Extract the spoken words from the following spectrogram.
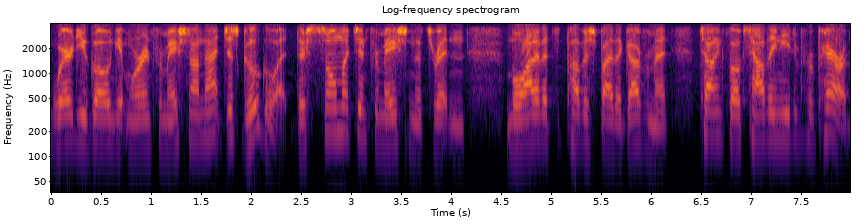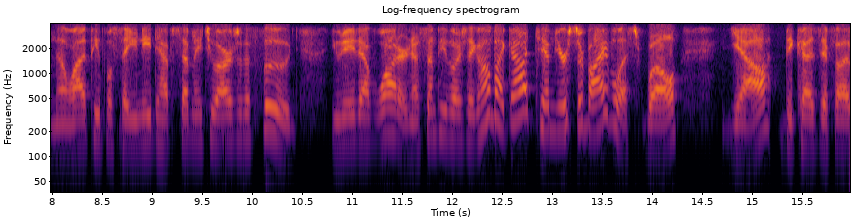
where do you go and get more information on that? Just Google it. There's so much information that's written. A lot of it's published by the government, telling folks how they need to prepare. And a lot of people say you need to have 72 hours of the food. You need to have water. Now, some people are saying, "Oh my God, Tim, you're a survivalist." Well yeah, because if a uh,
